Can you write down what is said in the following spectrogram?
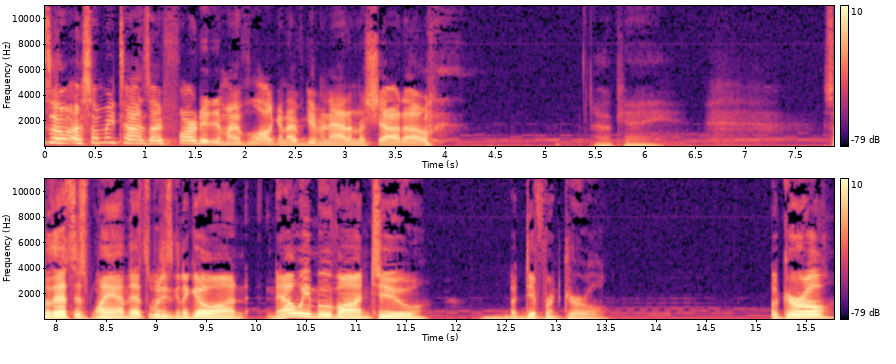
so uh, so many times I've farted in my vlog and I've given Adam a shout out. Okay. So that's his plan. That's what he's going to go on. Now we move on to a different girl. A girl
